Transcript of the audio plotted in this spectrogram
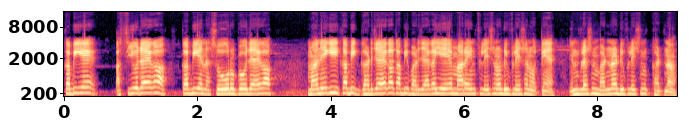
कभी ये अस्सी हो जाएगा, कभी ये ना सौ रुपये हो जाएगा। माने कि कभी घट जाएगा, कभी बढ़ जाएगा। ये हमारे इन्फ्लेशन और डिफ्लेशन होते हैं। इन्फ्लेशन बढ़ना डिफ्लेशन घटना।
